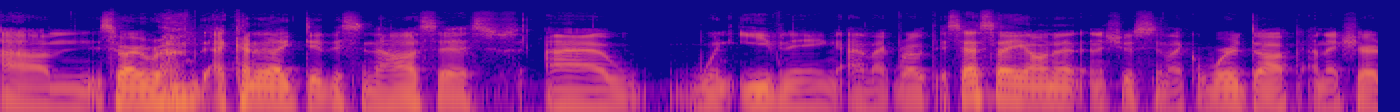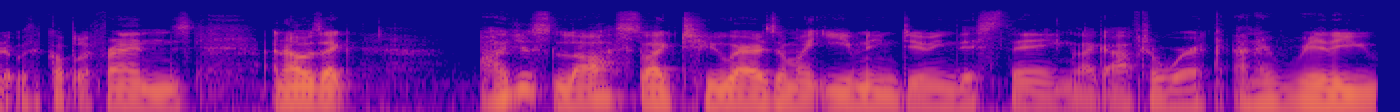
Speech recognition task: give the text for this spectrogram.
Um, so I wrote, I kind of like did this analysis uh, one evening and like wrote this essay on it, and it's just in like a Word doc, and I shared it with a couple of friends, and I was like, I just lost like two hours of my evening doing this thing like after work, and I really,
